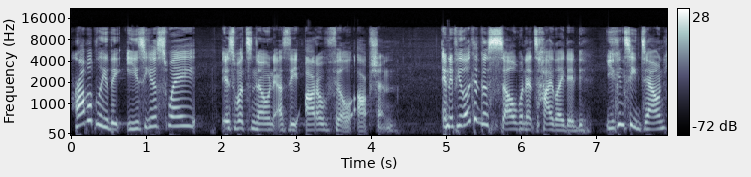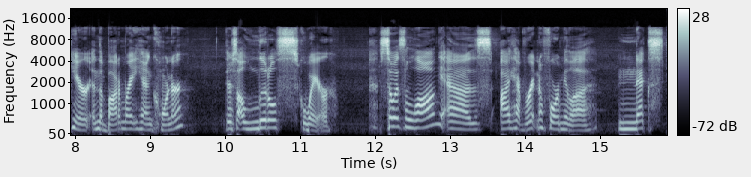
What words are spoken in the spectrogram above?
Probably the easiest way is what's known as the autofill option. And if you look at this cell when it's highlighted, you can see down here in the bottom right hand corner, there's a little square. So, as long as I have written a formula next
